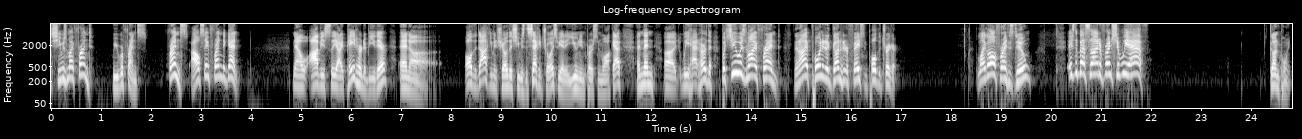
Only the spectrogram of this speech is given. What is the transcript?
She was my friend. We were friends. Friends. I'll say friend again. Now, obviously, I paid her to be there, and uh, all the documents show that she was the second choice. We had a union person walk out, and then uh, we had her there. But she was my friend, and I pointed a gun in her face and pulled the trigger. Like all friends do. It's the best sign of friendship we have. Gunpoint.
